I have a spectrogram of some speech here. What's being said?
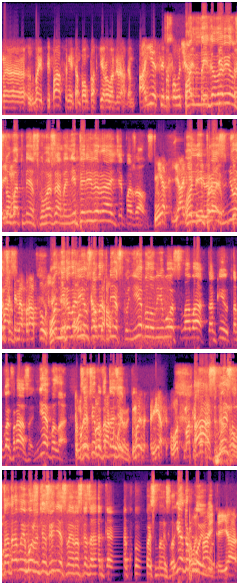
э, с боеприпасами, там, по под Кировоградом. А если бы получалось... Он не говорил, что ему... в отместку, уважаемый, не переверяйте, пожалуйста. Нет, я не Он не произнес... Он не говорил, Он что в отместку. Не было в его словах таки, такой фразы. Не было. Смысл Зачем вы фантазируете? Мы... Нет, вот смотри. А, подожди, смысл? Ну... Тогда вы можете жене своей рассказать, какой смысл. Я другой знаете, видел. я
